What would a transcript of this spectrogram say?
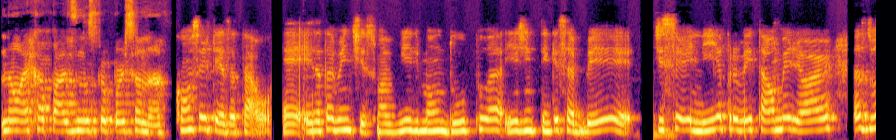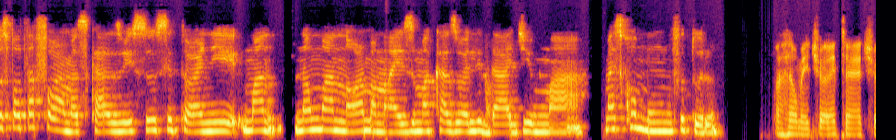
não é capaz de nos proporcionar. Com certeza, Tal. É exatamente isso, uma via de mão dupla e a gente tem que saber discernir e aproveitar o melhor das duas plataformas, caso isso se torne uma, não uma norma, mas uma casualidade, uma mais comum no futuro. Realmente a internet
